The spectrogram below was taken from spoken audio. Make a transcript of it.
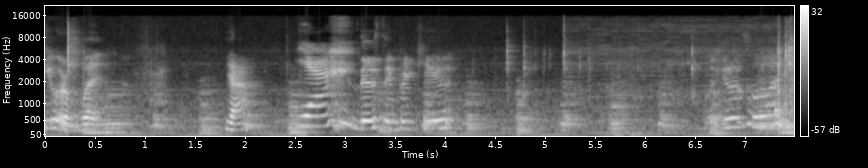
Cute or what? Yeah? Yeah. They're super cute. Look at this legs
